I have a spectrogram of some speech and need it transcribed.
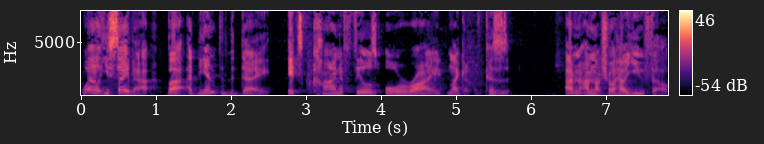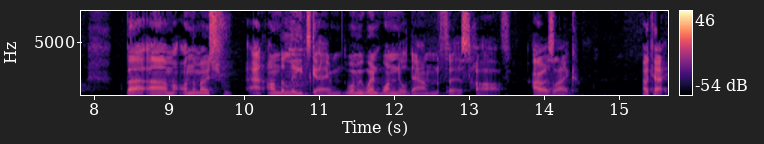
Well, you say that, but at the end of the day, it's kind of feels all right. Like because I'm I'm not sure how you felt, but um, on the most on the Leeds game when we went one 0 down in the first half, I was like, okay,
